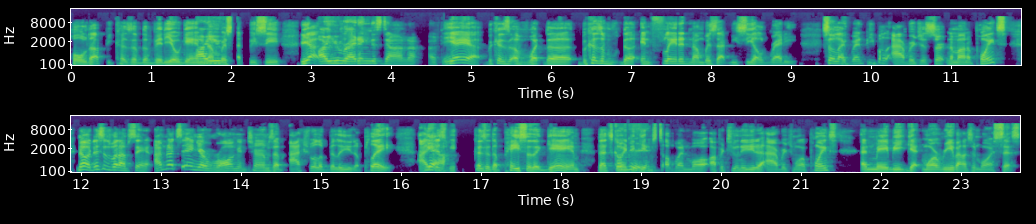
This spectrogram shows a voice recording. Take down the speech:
hold up because of the video game Are you- numbers that we see. Yeah. Are you writing this down? Uh, okay. Yeah, yeah, because of what the because of the inflated numbers that we see already. So like when people average a certain amount of points, no, this is what I'm saying. I'm not saying you're wrong in terms of actual ability to play. I Yeah. just mean because of the pace of the game, that's going to Agreed. give someone more opportunity to average more points and maybe get more rebounds and more assists.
